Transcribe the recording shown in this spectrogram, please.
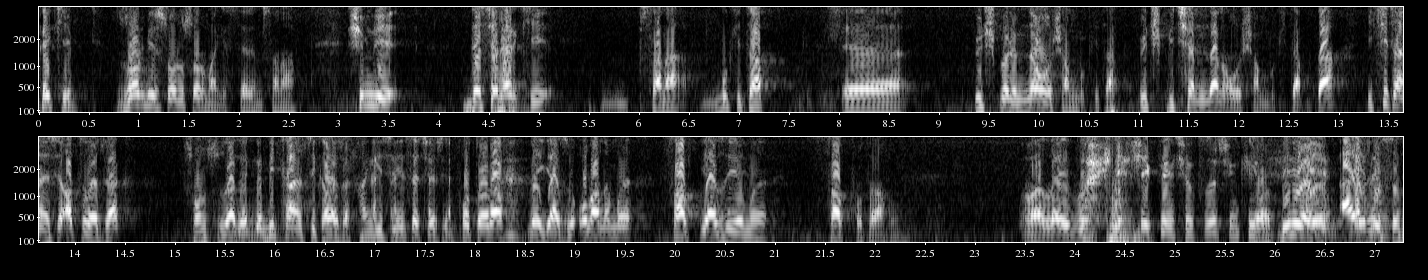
Peki, zor bir soru sormak isterim sana. Şimdi deseler ki sana bu kitap e, üç bölümden oluşan bu kitap, üç biçemden oluşan bu kitapta iki tanesi atılacak sonsuza dek ve bir tanesi kalacak. Hangisini seçersin? Fotoğraf ve yazı olanı mı, salt yazıyı mı, salt fotoğrafı mı? Vallahi bu gerçekten çok zor çünkü Doğru, biliyorum, e, ayrım- haklısın.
